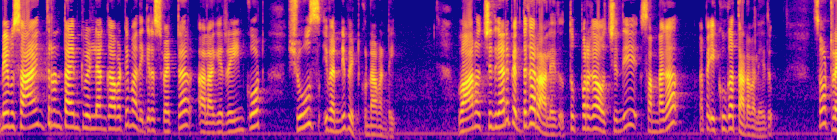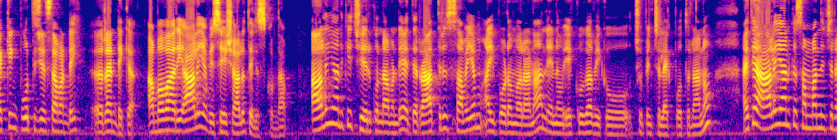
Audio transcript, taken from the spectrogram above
మేము సాయంత్రం టైంకి వెళ్ళాం కాబట్టి మా దగ్గర స్వెటర్ అలాగే రెయిన్ కోట్ షూస్ ఇవన్నీ పెట్టుకున్నామండి. వాన వచ్చింది కానీ పెద్దగా రాలేదు. తుప్పరగా వచ్చింది సన్నగా ఎక్కువగా తడవలేదు. సో ట్రెక్కింగ్ పూర్తి చేశామండి. రండిక. అమ్మవారి ఆలయ విశేషాలు తెలుసుకుందాం. ఆలయానికి చేరుకున్నామండి. అయితే రాత్రి సమయం అయిపోవడం వలన నేను ఎక్కువగా మీకు చూపించలేకపోతున్నాను. అయితే ఆలయానికి సంబంధించిన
